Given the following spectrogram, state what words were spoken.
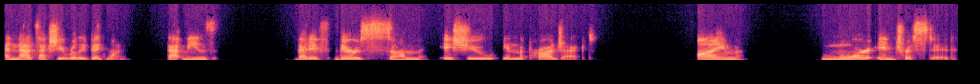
and that's actually a really big one. That means that if there's some issue in the project, I'm more interested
